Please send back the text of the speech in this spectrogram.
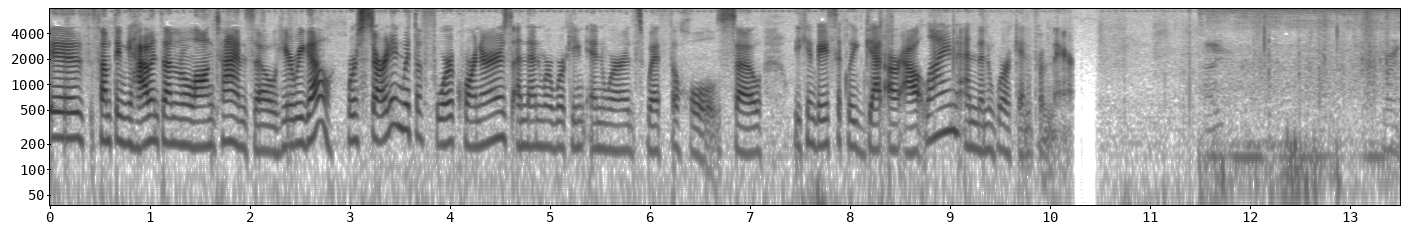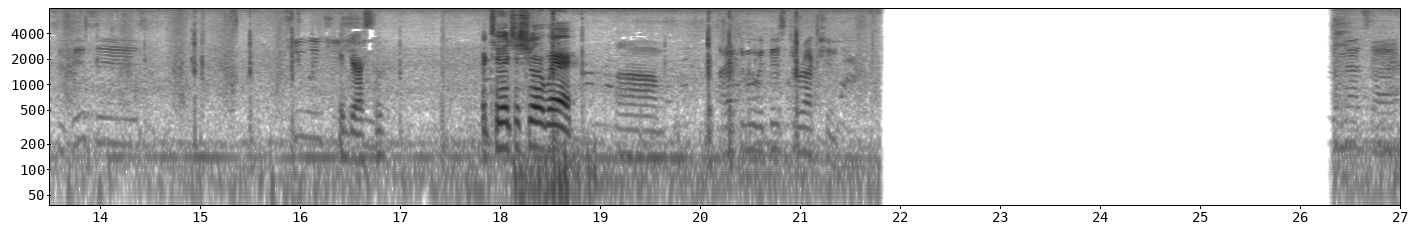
is something we haven't done in a long time. So here we go. We're starting with the four corners and then we're working inwards with the holes. So we can basically get our outline and then work in from there. Hey Justin. Or two inches short where? Um, I have to move it this direction. From that side.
